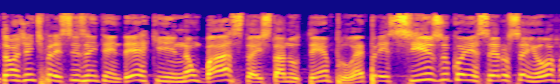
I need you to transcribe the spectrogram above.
Então a gente precisa entender que não basta estar no templo, é preciso conhecer o Senhor.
